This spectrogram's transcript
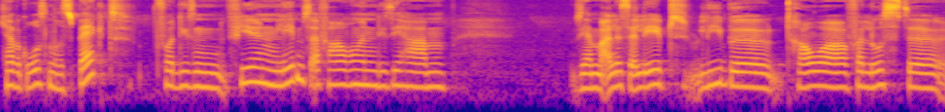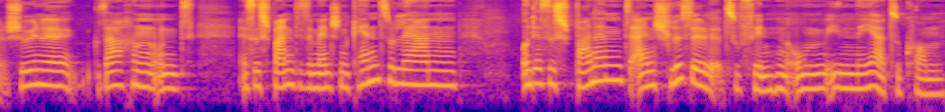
Ich habe großen Respekt vor diesen vielen Lebenserfahrungen, die sie haben. Sie haben alles erlebt, Liebe, Trauer, Verluste, schöne Sachen und es ist spannend, diese Menschen kennenzulernen und es ist spannend, einen Schlüssel zu finden, um ihnen näher zu kommen.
